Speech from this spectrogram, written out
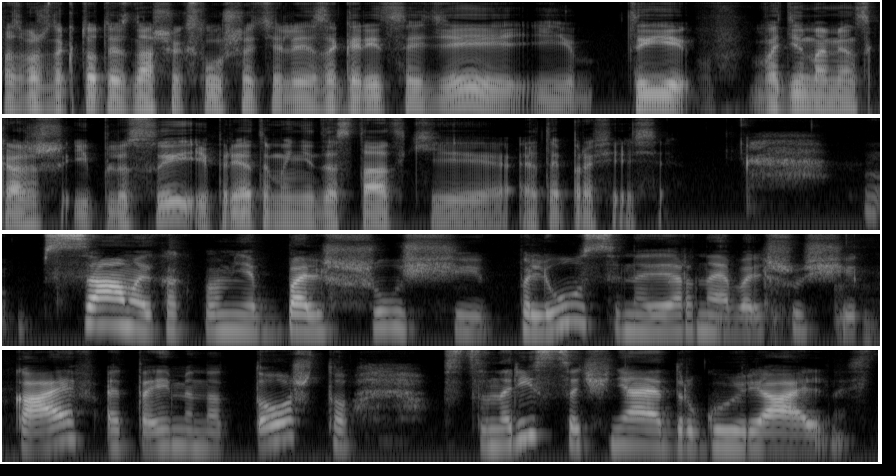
возможно, кто-то из наших слушателей загорится идеей, и ты в один момент скажешь и плюсы, и при этом и недостатки этой профессии. Самый, как по мне, большущий плюс и, наверное, большущий кайф — это именно то, что сценарист сочиняет другую реальность.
